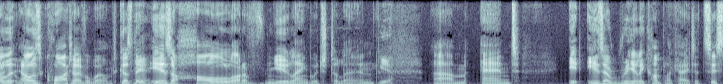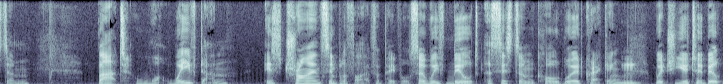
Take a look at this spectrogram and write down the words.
I, was. I was quite overwhelmed because there Yeah. is a whole lot of new language to learn. Yeah. um, and it is a really complicated system. But what we've done is try and simplify it for people. So we've hmm. built a system called word cracking, hmm. which you two built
